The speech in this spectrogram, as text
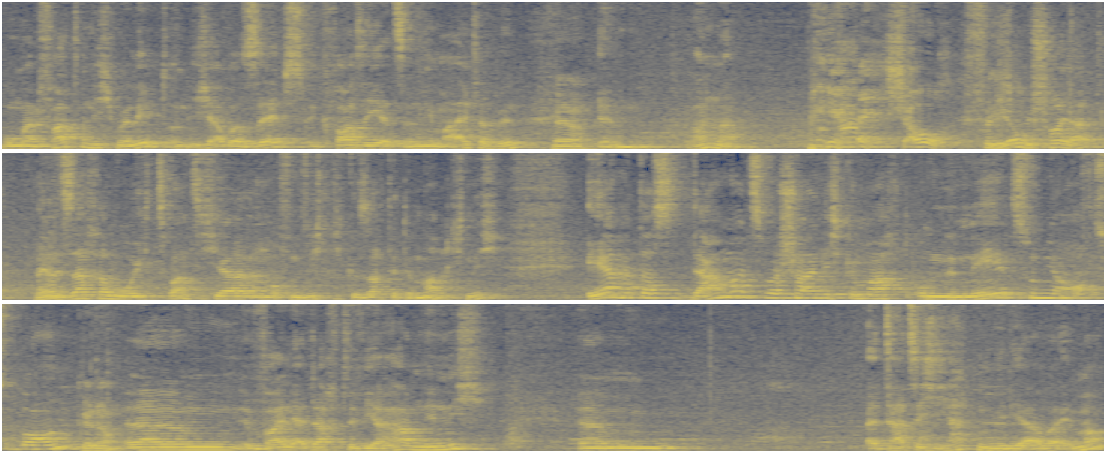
wo mein Vater nicht mehr lebt und ich aber selbst quasi jetzt in dem Alter bin, Ja. ähm, wandern. Ja, ich auch. Völlig Ich auch. bescheuert. Eine. Sache, wo ich 20 Jahre lang offensichtlich gesagt hätte, mache ich nicht. Er hat das damals wahrscheinlich gemacht, um eine Nähe zu mir aufzubauen. Genau. Ähm, weil er dachte, wir haben den nicht. Ähm, äh, tatsächlich hatten wir die aber immer.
